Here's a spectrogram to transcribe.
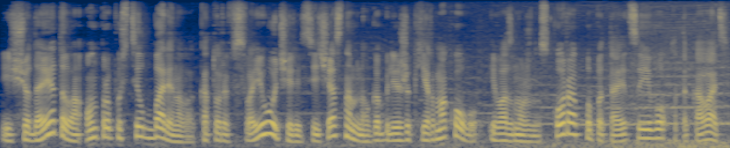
Еще до этого он пропустил Баринова, который в свою очередь сейчас намного ближе к Ермакову и возможно скоро попытается его атаковать.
